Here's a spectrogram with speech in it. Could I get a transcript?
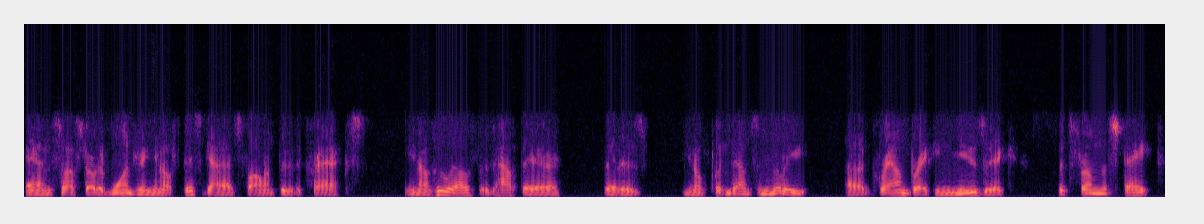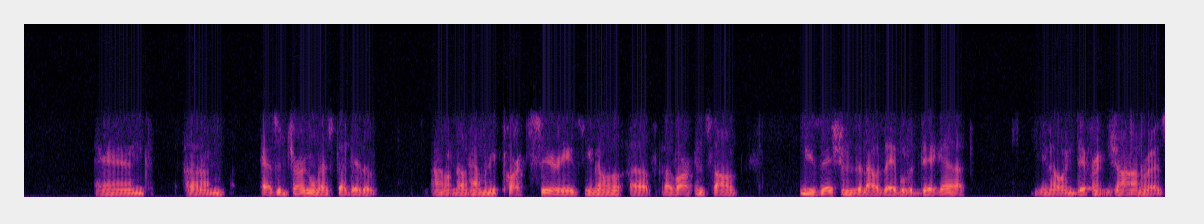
And so I started wondering, you know, if this guy's fallen through the cracks, you know, who else is out there that is, you know, putting down some really uh, groundbreaking music that's from the state? And um, as a journalist, I did a I don't know how many part series, you know, of, of Arkansas musicians that I was able to dig up, you know, in different genres.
